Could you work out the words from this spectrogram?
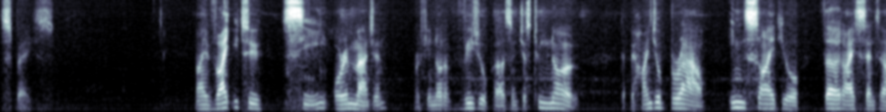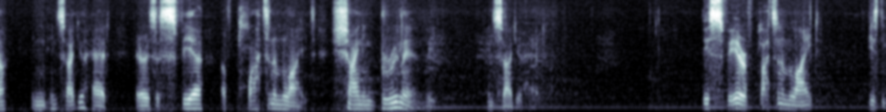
space. I invite you to see or imagine, or if you're not a visual person, just to know that behind your brow, inside your third eye center, in, inside your head, there is a sphere of platinum light shining brilliantly inside your head. This sphere of platinum light is the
